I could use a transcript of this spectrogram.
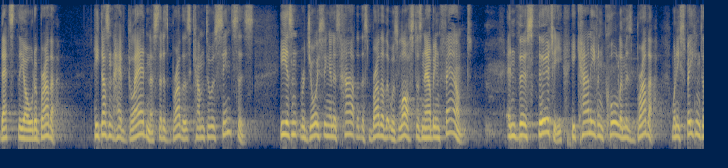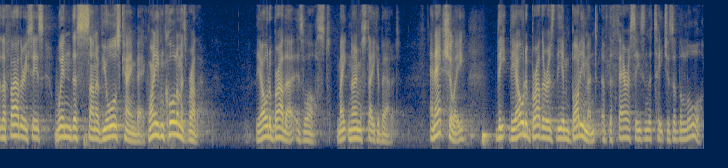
That's the older brother. He doesn't have gladness that his brother's come to his senses. He isn't rejoicing in his heart that this brother that was lost has now been found. In verse 30, he can't even call him his brother. When he's speaking to the father, he says, When this son of yours came back. Won't even call him his brother. The older brother is lost. Make no mistake about it. And actually, the, the older brother is the embodiment of the Pharisees and the teachers of the law.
